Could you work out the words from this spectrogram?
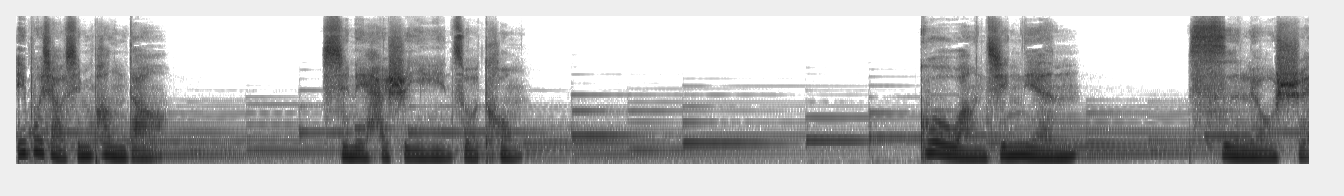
一不小心碰到，心里还是隐隐作痛。过往经年似流水，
